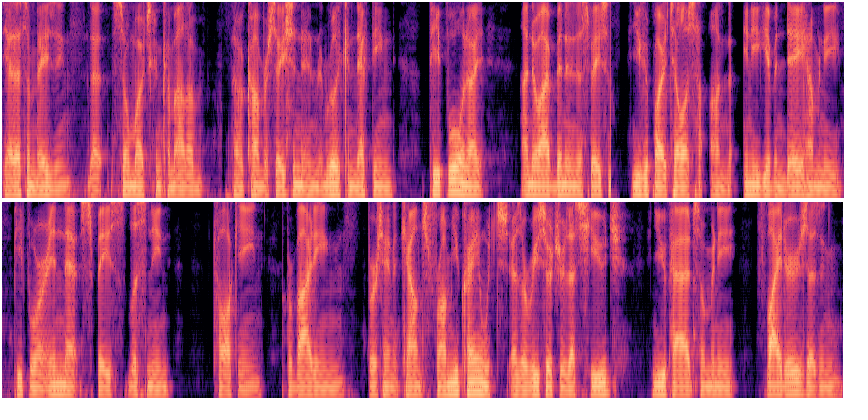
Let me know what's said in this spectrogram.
Yeah, that's amazing that so much can come out of a conversation and really connecting people. And I, I know I've been in a space. and You could probably tell us on any given day how many people are in that space, listening, talking, providing firsthand accounts from Ukraine. Which, as a researcher, that's huge. And you've had so many fighters, as in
